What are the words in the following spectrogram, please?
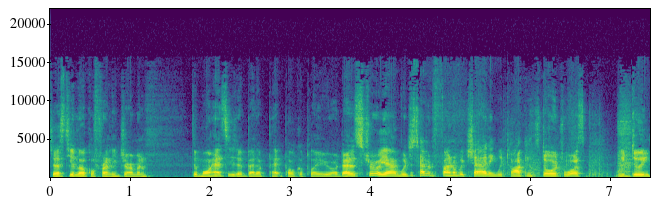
Just your local friendly German. The more hands you, the better poker player you are. That is true. Yeah, we're just having fun. We're chatting. We're talking Storage Wars. We're doing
